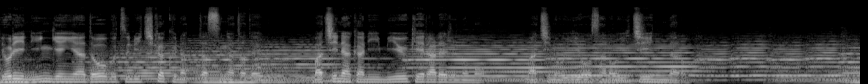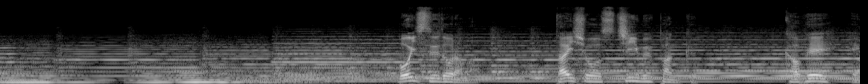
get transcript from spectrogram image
えより人間や動物に近くなった姿で街中に見受けられるのも街の異様さの一因だろう。ボイスドラマ。大正スチームパンク。カフェ編。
